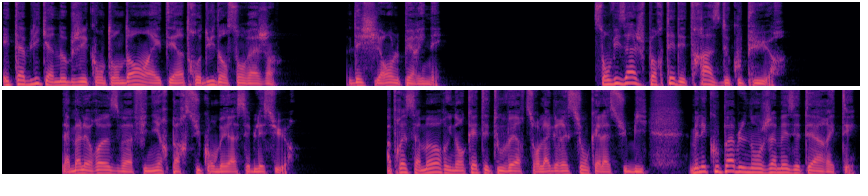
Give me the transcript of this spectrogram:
établit qu'un objet contondant a été introduit dans son vagin, déchirant le périnée. Son visage portait des traces de coupure. La malheureuse va finir par succomber à ses blessures. Après sa mort, une enquête est ouverte sur l'agression qu'elle a subie, mais les coupables n'ont jamais été arrêtés.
